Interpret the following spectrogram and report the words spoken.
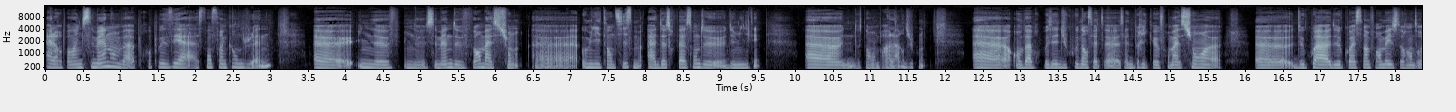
Alors, pendant une semaine, on va proposer à 150 jeunes euh, une, une semaine de formation euh, au militantisme, à d'autres façons de, de militer, euh, notamment par l'art, du coup. Euh, on va proposer, du coup, dans cette, euh, cette brique formation, euh, euh, de quoi, de quoi s'informer, se rendre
